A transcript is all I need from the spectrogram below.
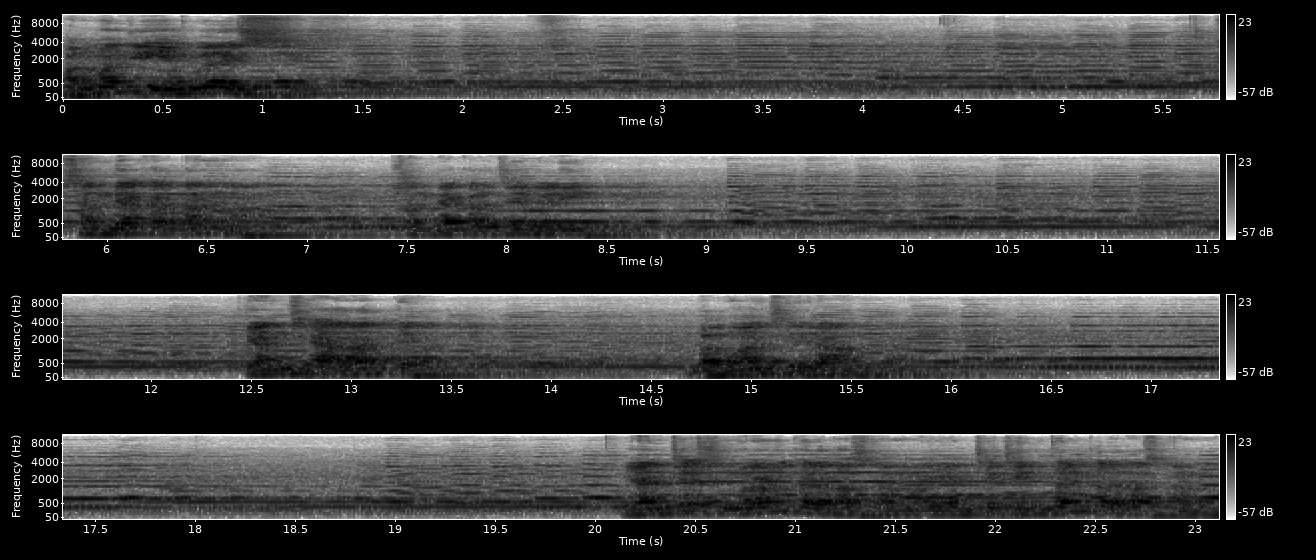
हनुमानजी एक संध्या करताना संध्याकाळच्या वेळी त्यांचे आराध्य भगवान श्रीराम यांचे स्मरण करत असताना यांचे चिंतन करत असताना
